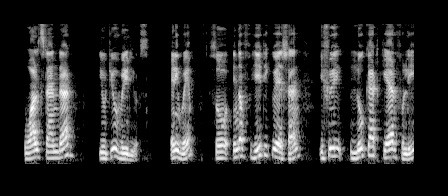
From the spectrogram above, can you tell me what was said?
world standard YouTube videos. Anyway, so in the heat equation, if we look at carefully,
